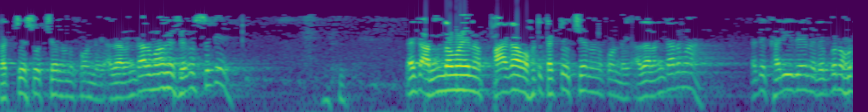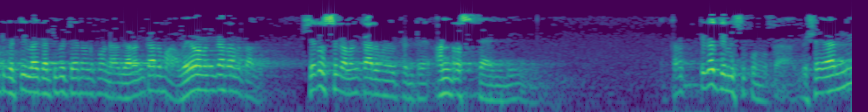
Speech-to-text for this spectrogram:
కట్ చేసి వచ్చాను అనుకోండి అది అలంకారమా శిరస్సుకి? లేకపోతే అందమైన పాగా ఒకటి కట్టి వచ్చాను అనుకోండి అది అలంకారమా? అయితే ఖరీదైన రిబ్బన్ ఒకటి కట్టి ఇలా కట్టి అది అలంకారం అవయవ అలంకారాలు కాదు. శిరస్సుకు అలంకారం ఏమిటంటే అండర్స్టాండింగ్ కరెక్ట్గా తెలుసుకునుట విషయాన్ని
